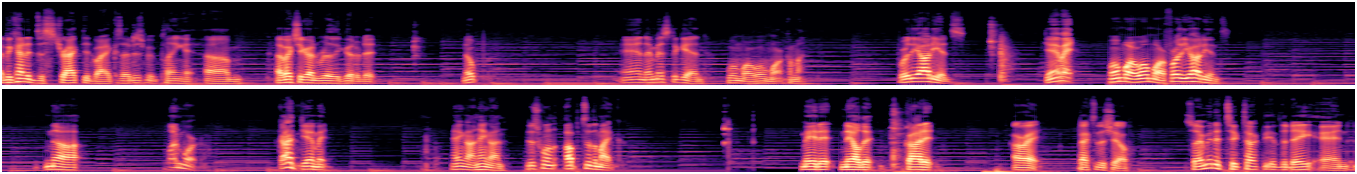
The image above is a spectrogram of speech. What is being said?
I've been kind of distracted by it because I've just been playing it. Um, I've actually gotten really good at it. Nope. And I missed again. One more, one more. Come on. For the audience. Damn it. One more, one more. For the audience. Nah. One more. God damn it. Hang on, hang on. This one up to the mic. Made it. Nailed it. Got it. All right. Back to the show. So I made a TikTok the other day and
